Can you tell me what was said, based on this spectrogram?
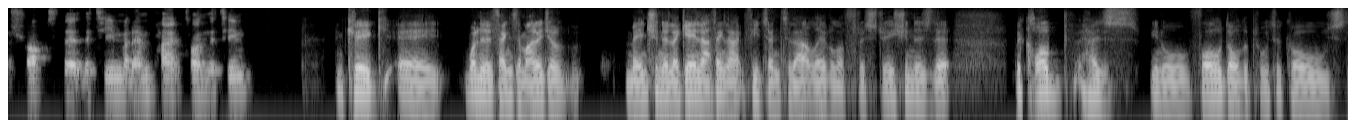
disrupt the, the team or impact on the team. And Craig, uh, one of the things the manager mentioned, and again, I think that feeds into that level of frustration, is that the club has, you know, followed all the protocols.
